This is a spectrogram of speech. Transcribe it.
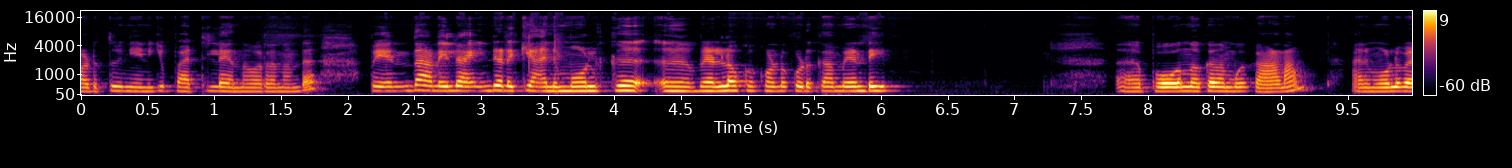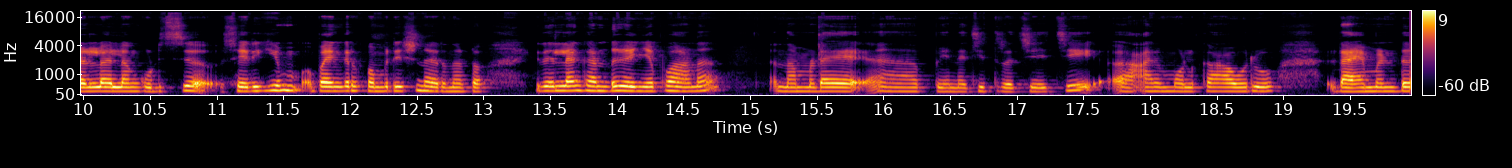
മടുത്തു ഇനി എനിക്ക് പറ്റില്ല എന്ന് പറയുന്നുണ്ട്. അപ്പോൾ എന്താണേലും അതിന്റെ ഇടയ്ക്ക് അനുമോൾക്ക് വെള്ളമൊക്കെ കൊണ്ട് കൊടുക്കാൻ വേണ്ടി പോകുന്നതൊക്കെ നമുക്ക് കാണാം. അതിന് വെള്ളം വെള്ളമെല്ലാം കുടിച്ച് ശരിക്കും ഭയങ്കര കോമ്പറ്റീഷൻ ആയിരുന്നു കേട്ടോ. ഇതെല്ലാം കണ്ടു കഴിഞ്ഞപ്പോൾ ആണ് നമ്മുടെ പിന്നെ ചിത്ര ചേച്ചി അനുമോൾക്ക് ആ ഒരു ഡയമണ്ട്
